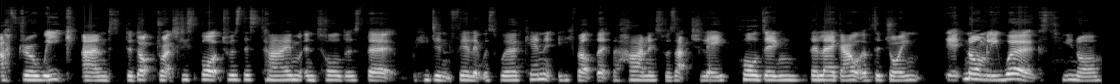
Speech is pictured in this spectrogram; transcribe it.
after a week and the doctor actually spoke to us this time and told us that he didn't feel it was working. He felt that the harness was actually holding the leg out of the joint. It normally works, you know,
